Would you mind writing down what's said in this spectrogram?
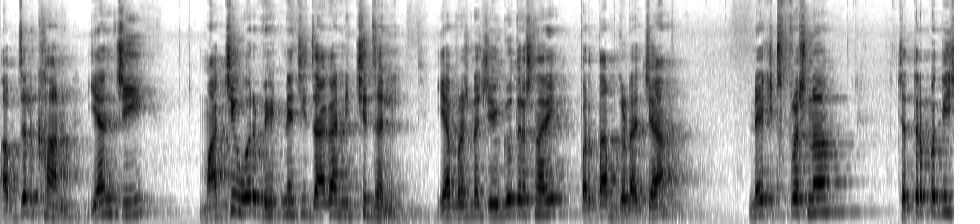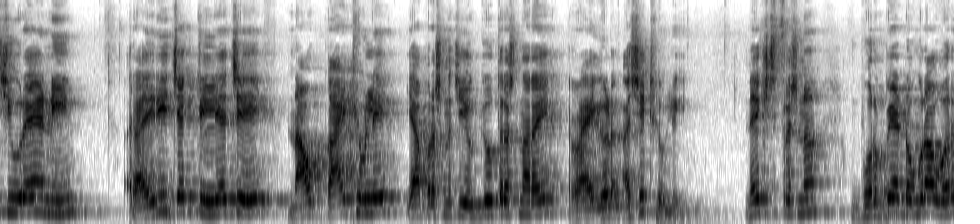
अफजल खान यांची माचीवर भेटण्याची जागा निश्चित झाली. या प्रश्नाचे योग्य उत्तर असणारे प्रतापगडाच्या नेक्स्ट प्रश्न. छत्रपती शिवरायांनी रायरीच्या किल्ल्याचे नाव काय ठेवले? या प्रश्नाचे योग्य उत्तर असणार आहे रायगड असे ठेवले. नेक्स्ट प्रश्न. भोरप्या डोंगरावर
